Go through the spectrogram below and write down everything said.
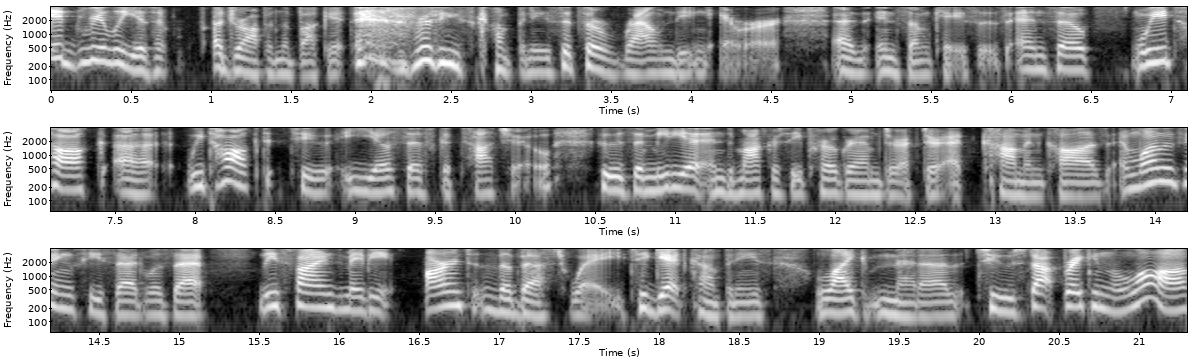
It really isn't a drop in the bucket for these companies. It's a rounding error and in some cases. And so we talk, uh, we talked to Yosef Getachew, who's the media and democracy program director at Common Cause. And one of the things he said was that these fines maybe aren't the best way to get companies like Meta to stop breaking the law,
